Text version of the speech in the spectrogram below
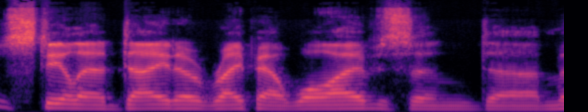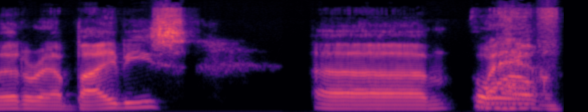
steal our data, rape our wives, and uh, murder our babies. Um, or, wow. if,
